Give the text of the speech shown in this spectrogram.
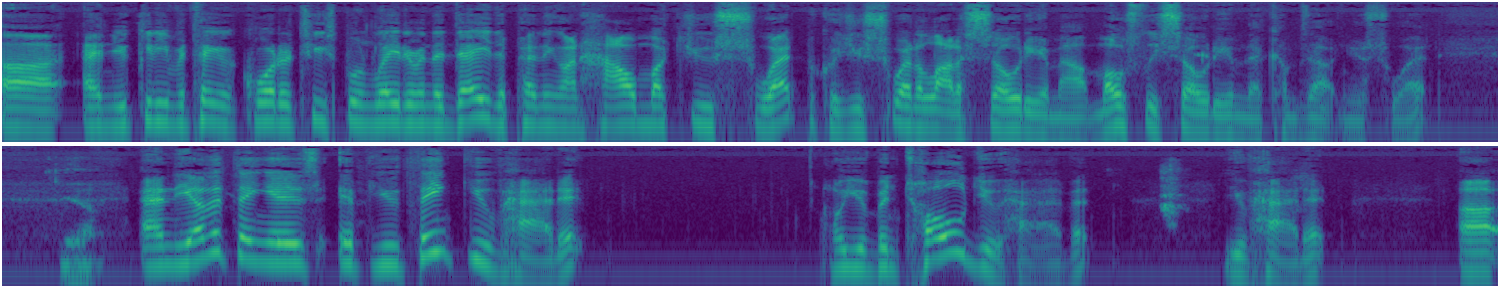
Uh, and you can even take a quarter teaspoon later in the day, depending on how much you sweat, because you sweat a lot of sodium out, mostly sodium that comes out in your sweat. Yeah. And the other thing is, if you think you've had it, or you've been told you have it, you've had it, uh,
